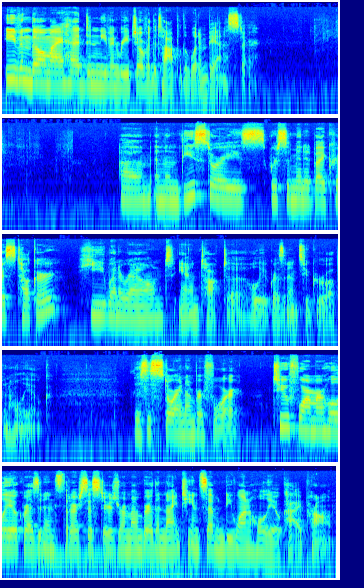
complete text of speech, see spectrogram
even though my head didn't even reach over the top of the wooden banister. Um, and then these stories were submitted by Chris Tucker. He went around and talked to Holyoke residents who grew up in Holyoke. This is story number four two former Holyoke residents that are sisters remember the 1971 Holyoke High prom.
